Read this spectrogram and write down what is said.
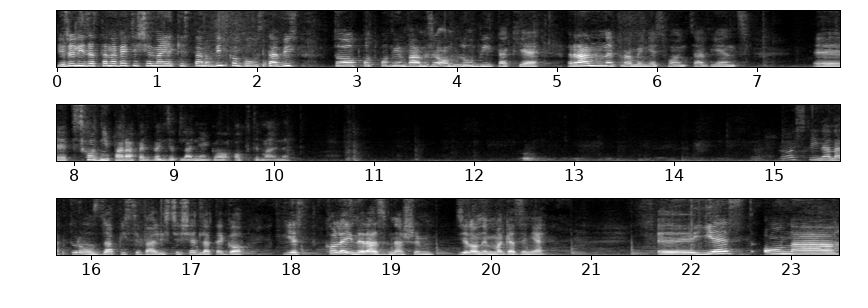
Jeżeli zastanawiacie się, na jakie stanowisko go ustawić, to podpowiem Wam, że on lubi takie ranne promienie słońca, więc y, wschodni parapet będzie dla niego optymalny. Roślina, na którą zapisywaliście się, dlatego jest kolejny raz w naszym zielonym magazynie. Yy, Jest ona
